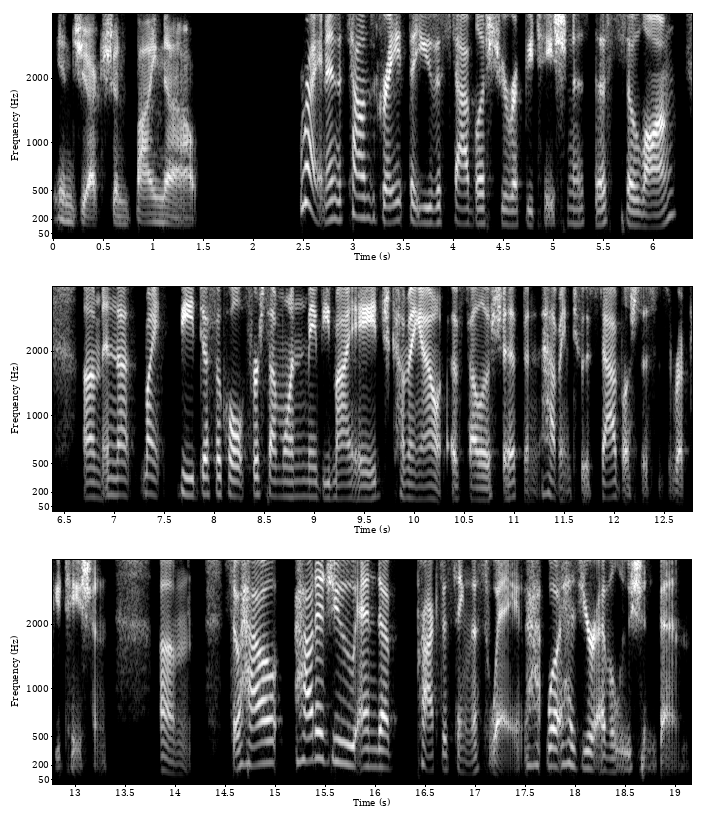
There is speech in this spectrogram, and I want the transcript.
injection by now Right. And it sounds great that you've established your reputation as this so long. Um, and that might be difficult for someone maybe my age coming out of fellowship and having to establish this as a reputation. Um, so how how did you end up practicing this way? What has your evolution been?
